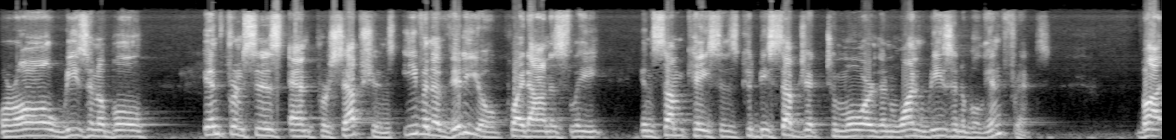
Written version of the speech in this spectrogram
or all reasonable inferences and perceptions. Even a video, quite honestly, in some cases could be subject to more than one reasonable inference. But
